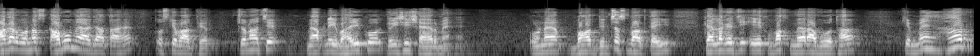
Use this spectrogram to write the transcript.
अगर वो नफ्स काबू में आ जाता है तो उसके बाद फिर, चुनाचे, मैं अपने भाई को, जो इसी शहर में है उन्होंने बहुत दिलचस्प बात कही। कह लगे, जी, एक वक्त मेरा वो था कि मैं हर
